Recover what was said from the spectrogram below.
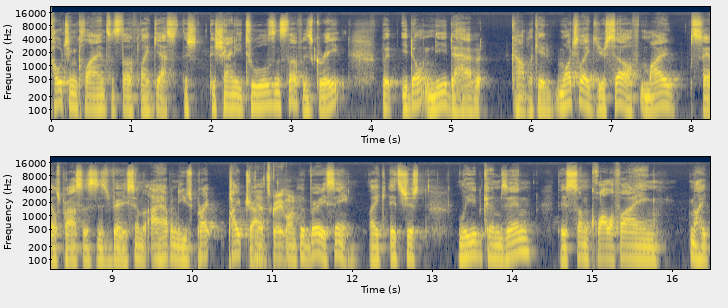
coaching clients and stuff. Like, yes, the, sh- the shiny tools and stuff is great, but you don't need to have it complicated. Much like yourself, my sales process is very similar. I happen to use pipe, Pipedrive. That's a great one. But very same. Like it's just lead comes in. There's some qualifying like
